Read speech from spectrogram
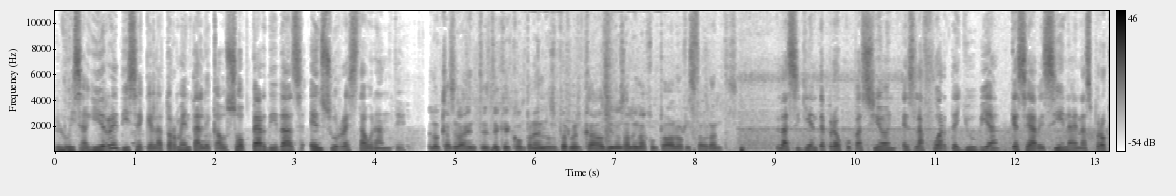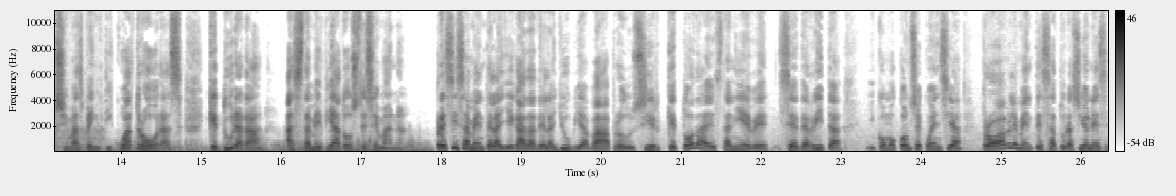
Luis Aguirre dice que la tormenta le causó pérdidas en su restaurante. Lo que hace la gente es de que compran en los supermercados y no salen a comprar a los restaurantes. La siguiente preocupación es la fuerte lluvia que se avecina en las próximas 24 horas, que durará hasta mediados de semana. Precisamente la llegada de la lluvia va a producir que toda esta nieve se derrita y como consecuencia probablemente saturaciones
